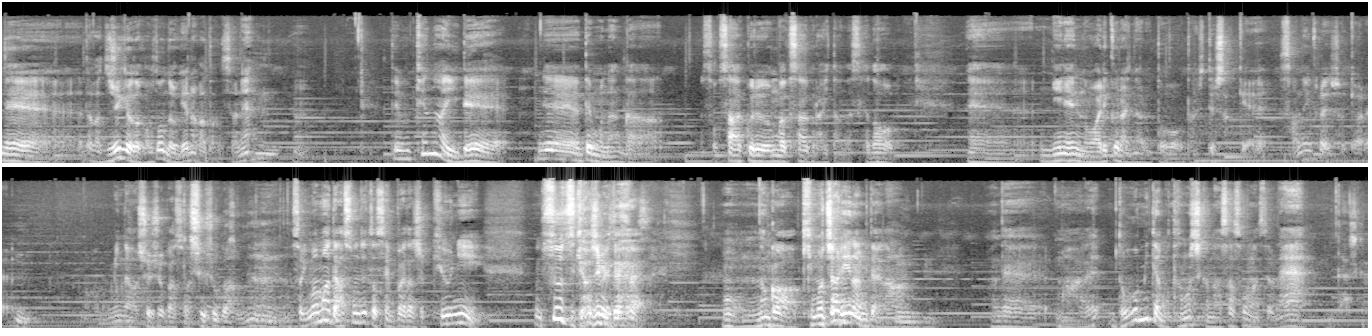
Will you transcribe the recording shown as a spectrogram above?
でだから授業とかほとんど受けなかったんですよね、うん。で受けないでででもなんかそうサークル音楽サークル入ったんですけど、え2年の終わりくらいになると何でしたっけ？3年くらいでしたっけあれ、うん。みんなが就職活動就職活動ね。うん。そう今まで遊んでた先輩たちが急にスーツ着始めてもうなんか気持ち悪いなみたいな、うんでまああれどう見ても楽しくなさそうなんですよね。確か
